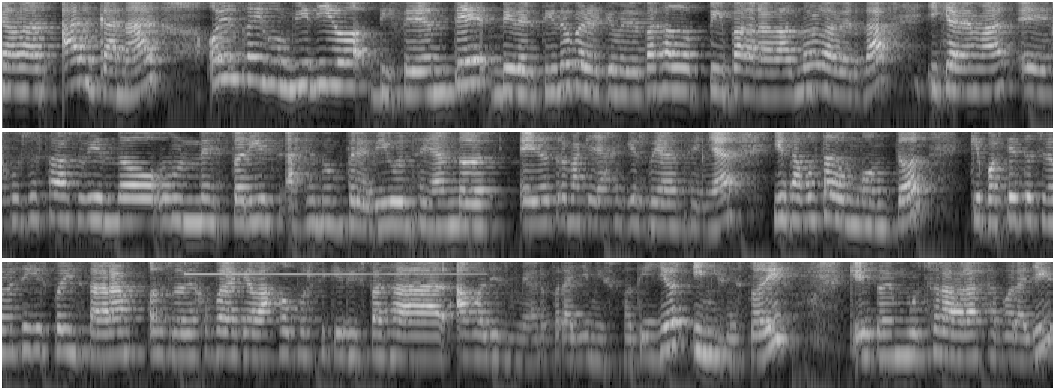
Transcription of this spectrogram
día al canal. Hoy os traigo un vídeo diferente, divertido, con el que me lo he pasado pipa grabando, la verdad. Y que además eh, justo estaba subiendo un stories haciendo un preview enseñándoos el otro maquillaje que os voy a enseñar. Y os ha gustado un montón. Que por cierto, si no me seguís por Instagram, os lo dejo por aquí abajo por si queréis pasar a golismear por allí mis fotillos y mis stories. Que doy mucho la brasa por allí.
